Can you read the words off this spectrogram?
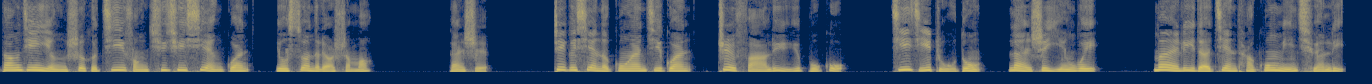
当今影射和讥讽区区县官，又算得了什么？但是，这个县的公安机关置法律于不顾。积极主动、滥施淫威、卖力的践踏公民权利，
